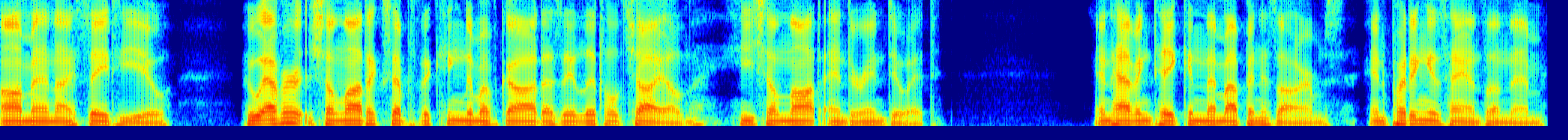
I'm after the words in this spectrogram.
Amen, I say to you, whoever shall not accept the kingdom of God as a little child, he shall not enter into it. And having taken them up in his arms, and putting his hands on them,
